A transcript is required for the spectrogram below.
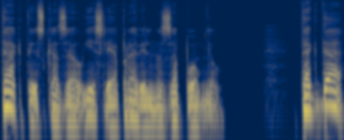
Так ты сказал, если я правильно запомнил. Тогда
